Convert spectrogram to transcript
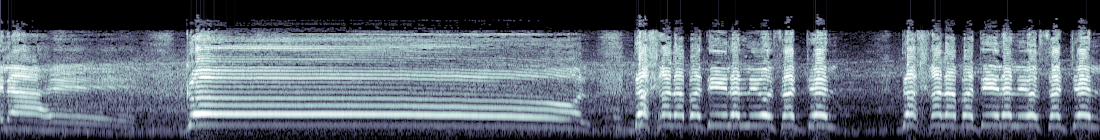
إلهي! جول! دخل بديلا ليسجل. دخل بديلا ليسجل.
